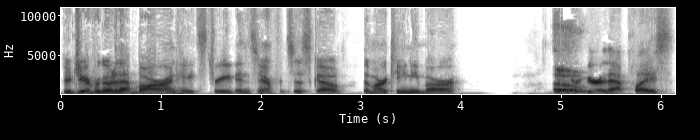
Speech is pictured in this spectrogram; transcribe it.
Did you ever go to that bar on Haight Street in San Francisco, the Martini Bar? Oh, Ever hear of that place?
